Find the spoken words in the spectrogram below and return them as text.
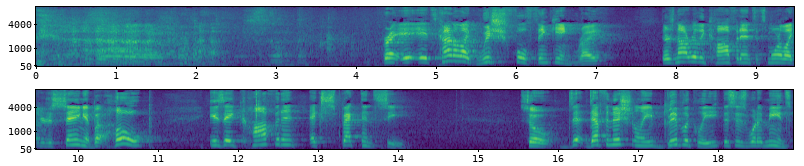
Right, it, it's kind of like wishful thinking, right? There's not really confidence, it's more like you're just saying it. But hope is a confident expectancy. So, de- definitionally, biblically, this is what it means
